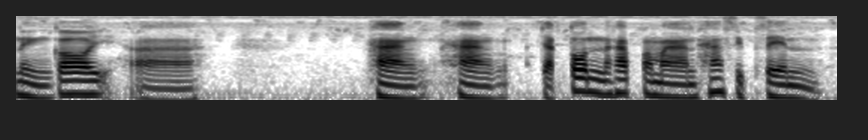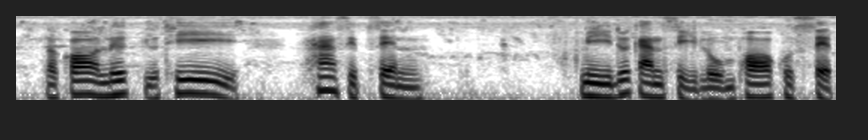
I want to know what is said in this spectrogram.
หนึ่งก็ห่างห่างจากต้นนะครับประมาณ 50 เซนแล้วก็ลึกอยู่ที่ 50 เซนมีด้วยกันสี่หลุมพอขุดเสร็จ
